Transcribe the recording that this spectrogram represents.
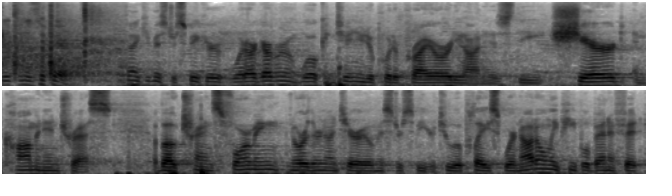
Indigenous Affairs. Thank you, Mr. Speaker. What our government will continue to put a priority on is the shared and common interests about transforming Northern Ontario, Mr. Speaker, to a place where not only people benefit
